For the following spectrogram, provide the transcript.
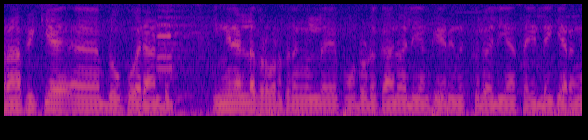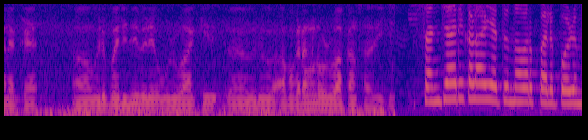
ട്രാഫിക് ബ്ലോക്ക് വരാണ്ടും ഇങ്ങനെയുള്ള പ്രവർത്തനങ്ങളിൽ ഫോട്ടോ എടുക്കാനോ അല്ലെങ്കിൽ കയറി നിൽക്കലോ അല്ലെങ്കിൽ സൈഡിലേക്ക് ഇറങ്ങലൊക്കെ ഒരു പരിധി വരെ ഒഴിവാക്കി ഒരു അപകടങ്ങൾ ഒഴിവാക്കാൻ സാധിക്കും. സഞ്ചാരികളായി എത്തുന്നവർ പലപ്പോഴും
